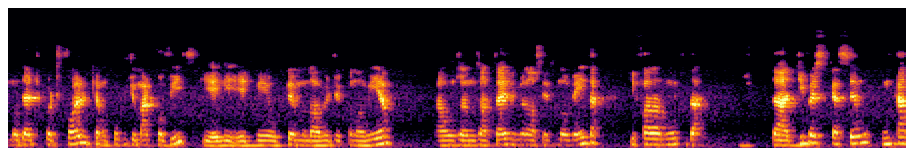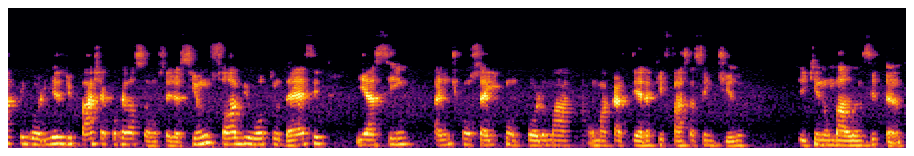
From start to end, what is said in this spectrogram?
modelo de portfólio, que é um pouco de Markowitz, que ele, ele ganhou o prêmio Nobel de Economia há uns anos atrás, em 1990, que fala muito da, da diversificação em categorias de baixa correlação, ou seja, se um sobe, o outro desce, e assim a gente consegue compor uma, uma carteira que faça sentido e que não balance tanto.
